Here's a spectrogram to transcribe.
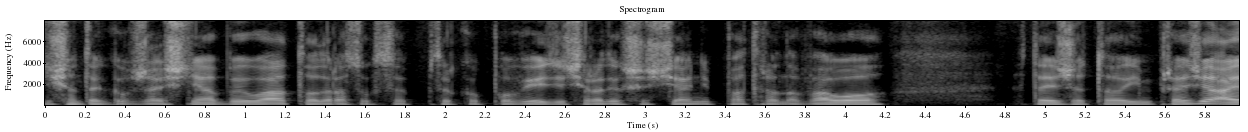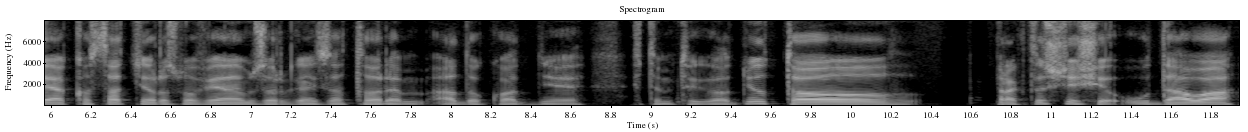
10 września była, to od razu chcę tylko powiedzieć, Radio Chrześcijanie patronowało tejże to imprezie, a jak ostatnio rozmawiałem z organizatorem, a dokładnie w tym tygodniu, to praktycznie się udała,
